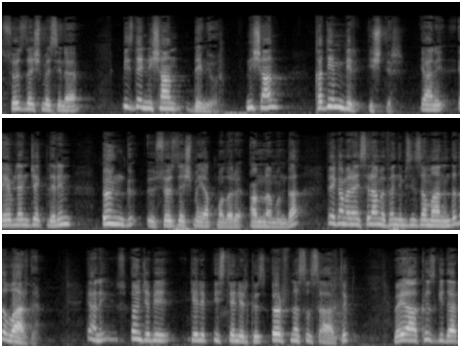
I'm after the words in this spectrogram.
sözleşmesine bizde nişan deniyor. Nişan kadim bir iştir. Yani evleneceklerin ön sözleşme yapmaları anlamında Peygamber aleyhisselam efendimizin zamanında da vardı. Yani önce bir gelip istenir kız, örf nasılsa artık veya kız gider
